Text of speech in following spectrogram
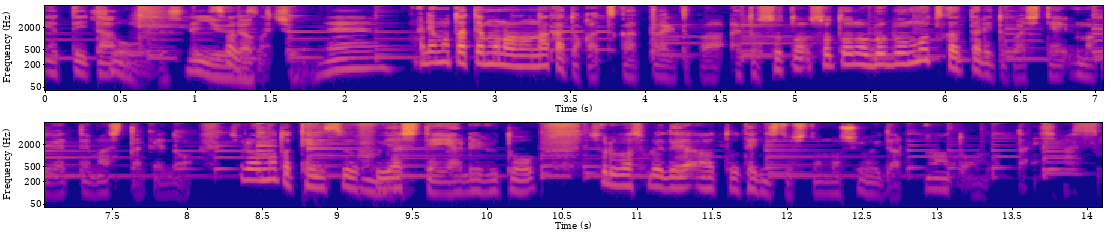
やっていた。そうですね、有楽町ね。あれも建物の中とか使ったりとか、あと外、外の部分も使ったりとかしてうまくやってましたけど、それをもっと点数増やしてやれると、うん、それはそれでアート展示として面白いだろうなと思ったりします。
